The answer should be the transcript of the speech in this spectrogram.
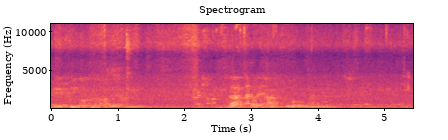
ব্যক্তিগতভাবে আমি আর তখন কৃতার্থ প্রফেসর হয়ে আসব থাকব ওখানে ঠিক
